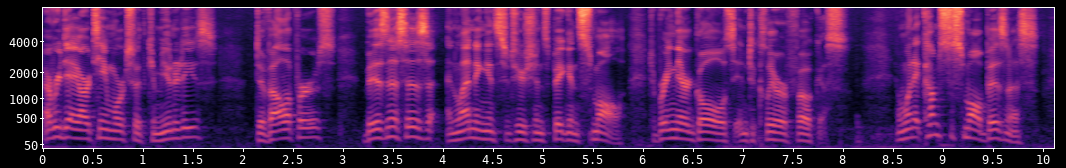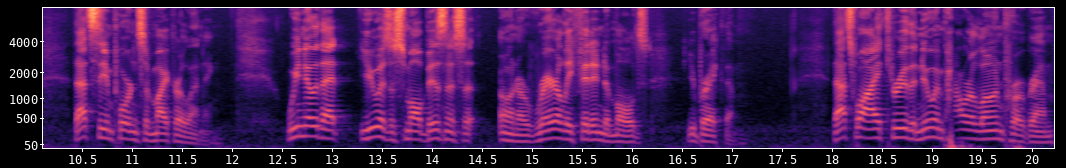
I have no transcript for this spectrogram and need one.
Every day, our team works with communities, developers, businesses, and lending institutions, big and small, to bring their goals into clearer focus. And when it comes to small business, that's the importance of microlending. We know that you, as a small business owner, rarely fit into molds, you break them. That's why, through the new Empower Loan Program,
